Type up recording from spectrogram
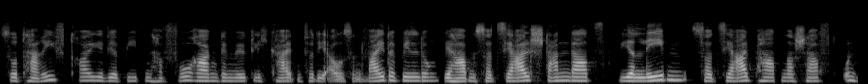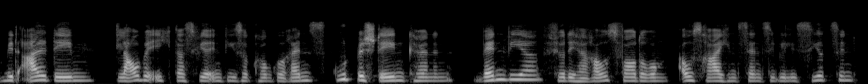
zur Tariftreue. Wir bieten hervorragende Möglichkeiten für die Aus- und Weiterbildung. Wir haben Sozialstandards. Wir leben Sozialpartnerschaft. Und mit all dem glaube ich, dass wir in dieser Konkurrenz gut bestehen können, wenn wir für die Herausforderung ausreichend sensibilisiert sind.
